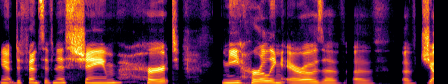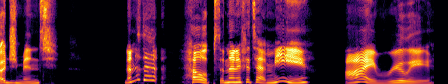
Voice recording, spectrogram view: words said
you know, defensiveness, shame, hurt, me hurling arrows of of of judgment. None of that helps. And then if it's at me, I really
